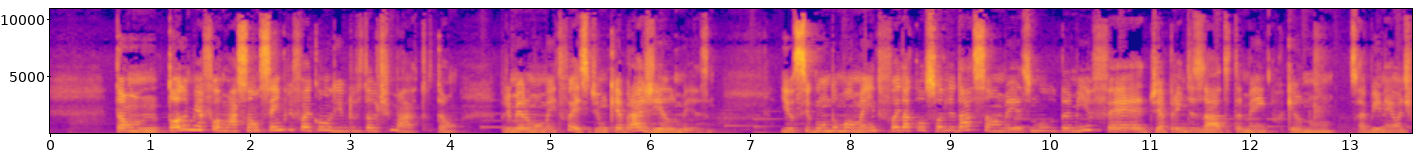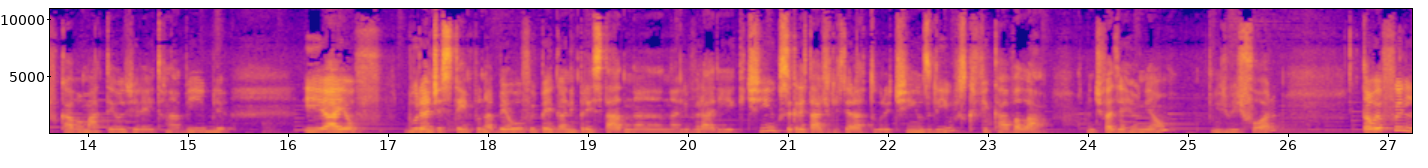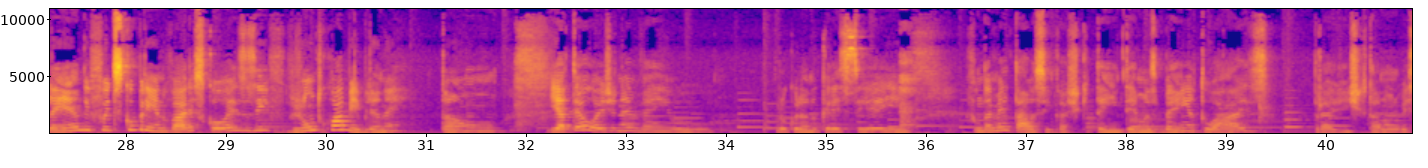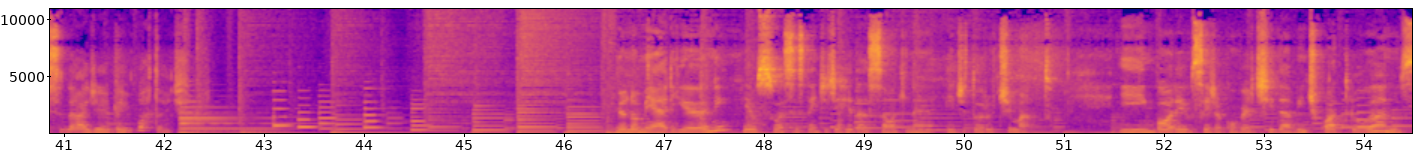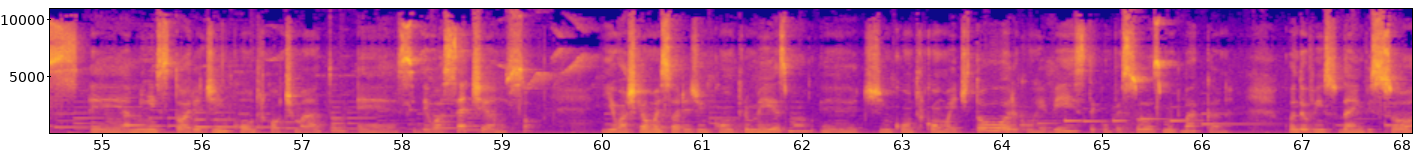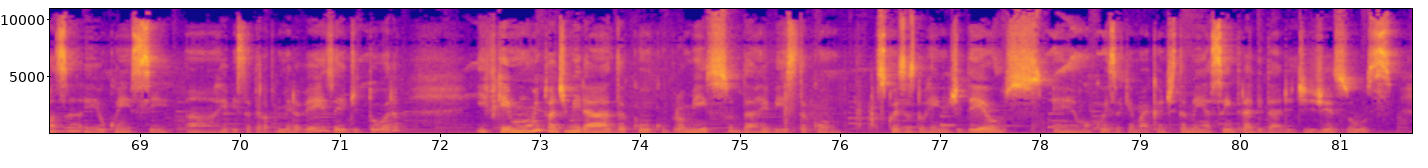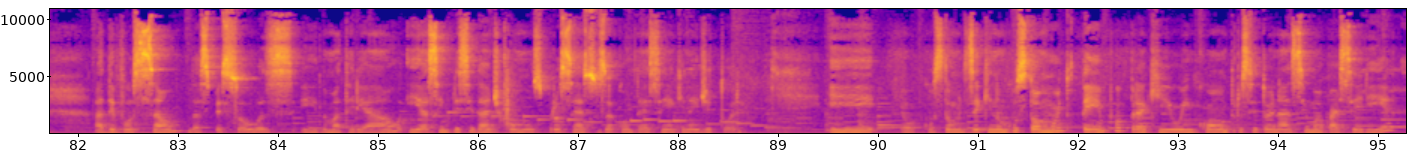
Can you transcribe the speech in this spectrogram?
Então, toda a minha formação sempre foi com livros da Ultimato. Então, o primeiro momento foi esse, de um quebrar-gelo mesmo. E o segundo momento foi da consolidação mesmo da minha fé, de aprendizado também, porque eu não sabia nem onde ficava Mateus direito na Bíblia. E aí eu, durante esse tempo na BU, fui pegando emprestado na, na livraria que tinha, o secretário de literatura tinha os livros que ficava lá onde fazia reunião, em Juiz de Fora. Então eu fui lendo e fui descobrindo várias coisas e junto com a Bíblia, né? Então, e até hoje, né, venho procurando crescer e fundamental, assim, que eu acho que tem temas bem atuais para a gente que está na universidade, é bem importante. Meu nome é Ariane, eu sou assistente de redação aqui na editora Ultimato. E embora eu seja convertida há 24 anos, é, a minha história de encontro com o Ultimato é, se deu há sete anos só. E eu acho que é uma história de encontro mesmo, é, de encontro com uma editora, com revista, com pessoas, muito bacana. Quando eu vim estudar em Viçosa, é, eu conheci a revista pela primeira vez, a editora, e fiquei muito admirada com o compromisso da revista com as coisas do reino de Deus. É uma coisa que é marcante também é a centralidade de Jesus, a devoção das pessoas e do material e a simplicidade como os processos acontecem aqui na editora. E eu costumo dizer que não custou muito tempo para que o encontro se tornasse uma parceria.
